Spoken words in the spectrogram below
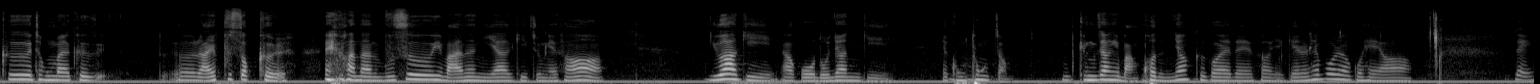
그 정말 그 어, life circle에 관한 무수히 많은 이야기 중에서 유아기하고 노년기의 공통점 굉장히 많거든요. 그거에 대해서 얘기를 해보려고 해요. 네,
